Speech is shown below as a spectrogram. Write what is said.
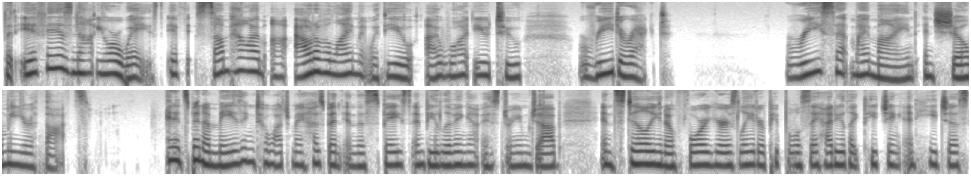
But if it is not your ways, if somehow I'm uh, out of alignment with you, I want you to redirect reset my mind and show me your thoughts. And it's been amazing to watch my husband in this space and be living out his dream job. And still, you know, four years later, people will say, How do you like teaching? And he just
